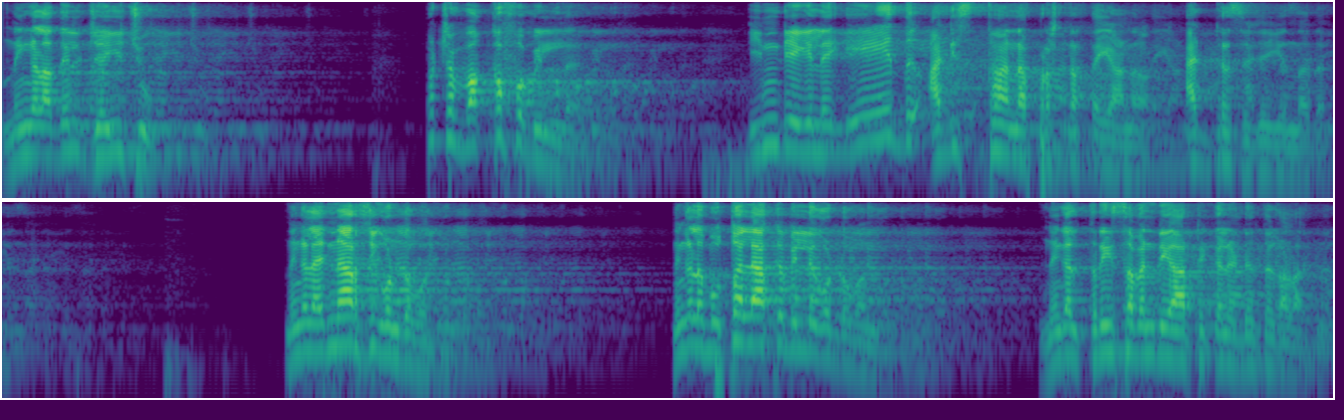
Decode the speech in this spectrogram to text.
നിങ്ങൾ അതിൽ ജയിച്ചു. പക്ഷെ വഖഫ് ബില്ല് ഇന്ത്യയിലെ ഏത് അടിസ്ഥാന പ്രശ്നത്തെയാണ് അഡ്രസ് ചെയ്യുന്നത്? നിങ്ങൾ എൻ ആർ സി കൊണ്ടുവന്നു. നിങ്ങൾ മുത്തലാഖ് ബില്ല് കൊണ്ടുവന്നു. നിങ്ങൾ ത്രീ സെവന്റി ആർട്ടിക്കൽ എടുത്തു കളഞ്ഞു.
